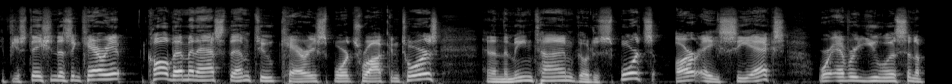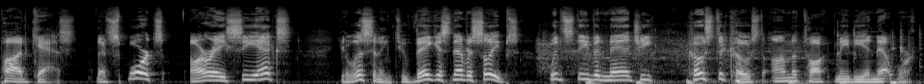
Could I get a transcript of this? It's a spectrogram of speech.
If your station doesn't carry it, call them and ask them to carry Sports Raconteurs. And in the meantime, go to Sports RACX wherever you listen to podcasts. That's Sports RACX. You're listening to Vegas Never Sleeps with Stephen Maggi, coast to coast on the Talk Media Network.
